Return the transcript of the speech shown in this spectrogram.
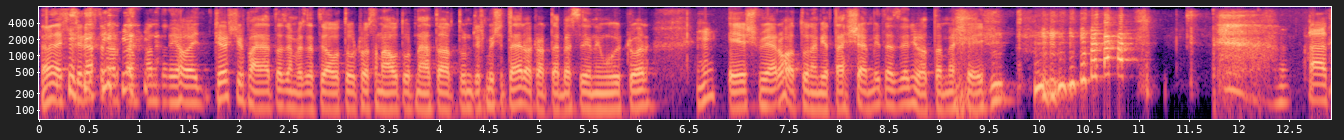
Nem, mindegy, csak azt akartam mondani, hogy kössük már át az önvezető autót, már autótnál tartunk, és Misi, te erről akartál beszélni múltkor, Mhm. és mivel rohadtul nem írtál semmit, ezért nyugodtan mesélj. Hát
